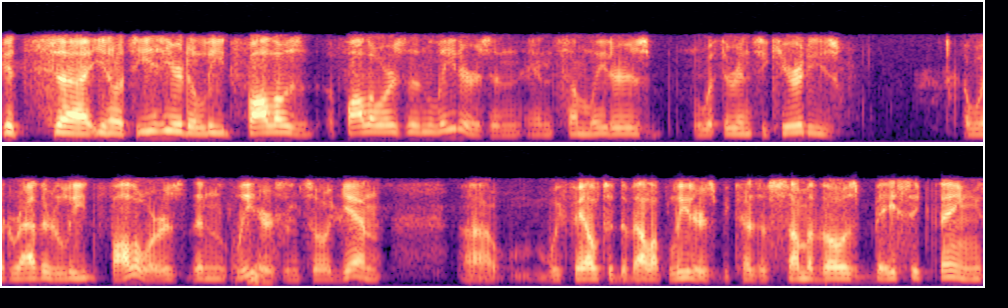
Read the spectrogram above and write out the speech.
It's uh, you know it's easier to lead follows followers than leaders, and and some leaders with their insecurities would rather lead followers than leaders, and so again, uh, we fail to develop leaders because of some of those basic things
